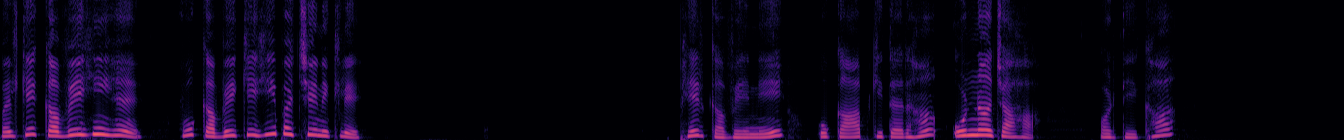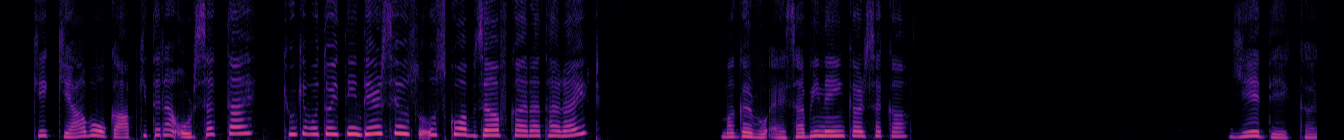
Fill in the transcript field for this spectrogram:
بلکہ کوے ہی ہیں وہ کوے کے ہی بچے نکلے پھر کوے نے اکاب کی طرح اڑنا چاہا اور دیکھا کہ کیا وہ اکاب کی طرح اڑ سکتا ہے کیونکہ وہ تو اتنی دیر سے اس کو ابزرو کر رہا تھا رائٹ مگر وہ ایسا بھی نہیں کر سکا یہ دیکھ کر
